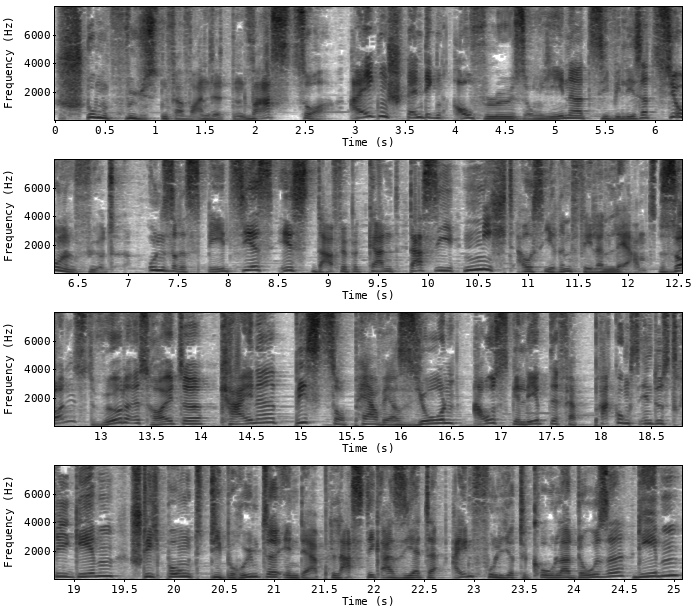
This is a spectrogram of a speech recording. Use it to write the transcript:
Stumpfwüsten verwandelten, was zur eigenständigen Auflösung jener Zivilisationen führte. Unsere Spezies ist dafür bekannt, dass sie nicht aus ihren Fehlern lernt. Sonst würde es heute keine bis zur Perversion ausgelebte Verpackungsindustrie geben. Stichpunkt die berühmte in der Plastikasiette einfolierte Cola-Dose geben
